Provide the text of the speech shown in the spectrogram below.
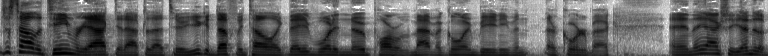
just how the team reacted after that too. You could definitely tell like they wanted no part with Matt McGloin being even their quarterback, and they actually ended up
